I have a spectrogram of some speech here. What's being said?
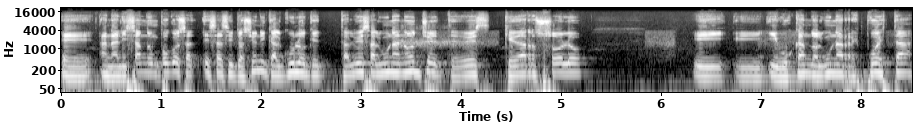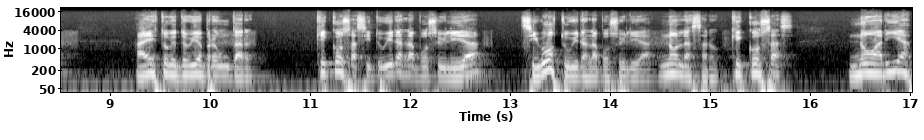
eh, analizando un poco esa, situación y calculo que tal vez alguna noche te debes quedar solo y, y- y buscando alguna respuesta a esto que te voy a preguntar. ¿Qué cosas, si tuvieras la posibilidad, si vos tuvieras la posibilidad, no Lázaro, qué cosas no harías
